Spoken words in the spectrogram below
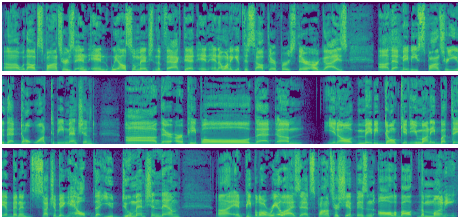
uh, without sponsors. And, and we also mentioned the fact that, and, and I want to get this out there first, there are guys uh, that maybe sponsor you that don't want to be mentioned. Uh, there are people that, um, you know, maybe don't give you money, but they have been in such a big help that you do mention them. Uh, and people don't realize that sponsorship isn't all about the money.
